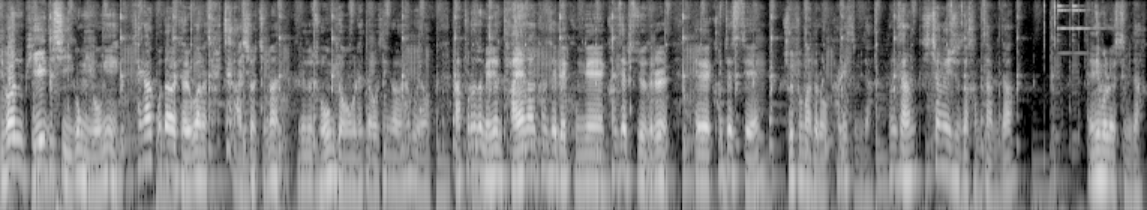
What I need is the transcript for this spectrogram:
이번 BADC 2020이 생각보다 결과는 살짝 아쉬웠지만 그래도 좋은 경험을 했다고 생각을 하고요. 앞으로도 매년 다양한 컨셉의 국내 컨셉 수조들을 해외 컨테스트에 출품하도록 하겠습니다. 항상 시청해주셔서 감사합니다. 애니멀로였습니다.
